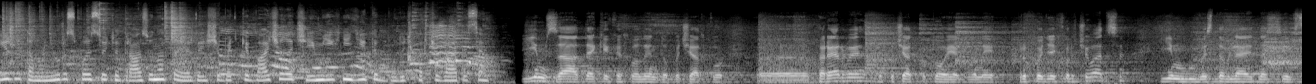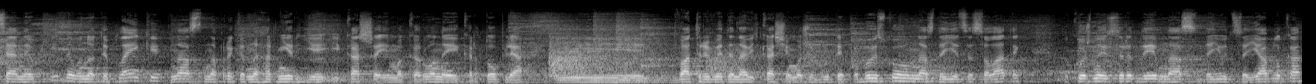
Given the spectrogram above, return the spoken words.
їжу та меню розписують одразу на тиждень, щоб батьки бачили, чим їхні діти будуть харчуватися. Їм за декілька хвилин до початку е, перерви, до початку того, як вони приходять харчуватися, їм виставляють на стіл все необхідне, воно тепленьке. У нас, наприклад, на гарнір є і каша, і макарони, і картопля, і два-три види навіть каші може бути. Обов'язково в нас дається салатик. Кожної середи в нас даються яблука.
